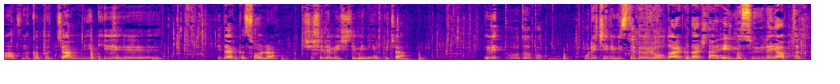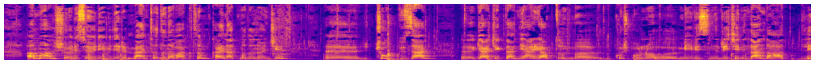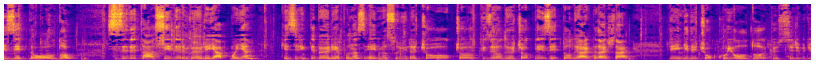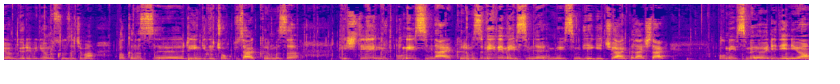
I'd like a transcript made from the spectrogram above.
Altını kapatacağım. Bir iki e, bir dakika sonra şişeleme işlemini yapacağım. Evet bu da bu, bu reçelimiz de böyle oldu arkadaşlar. Elma suyuyla yaptık. Ama şöyle söyleyebilirim. Ben tadına baktım kaynatmadan önce. Ee, çok güzel. Ee, gerçekten diğer yaptığım e, kuşburnu e, meyvesinin reçelinden daha lezzetli oldu. Size de tavsiye ederim böyle yapmayı. Kesinlikle böyle yapınız. Elma suyuyla çok çok güzel oluyor. Çok lezzetli oluyor arkadaşlar. Rengi de çok koyu oldu. Gösterebiliyorum. Görebiliyor musunuz acaba? Bakınız e, rengi de çok güzel kırmızı. İşte bu mevsimler kırmızı meyve mevsimleri, mevsimi diye geçiyor arkadaşlar. Bu mevsimi öyle deniyor.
